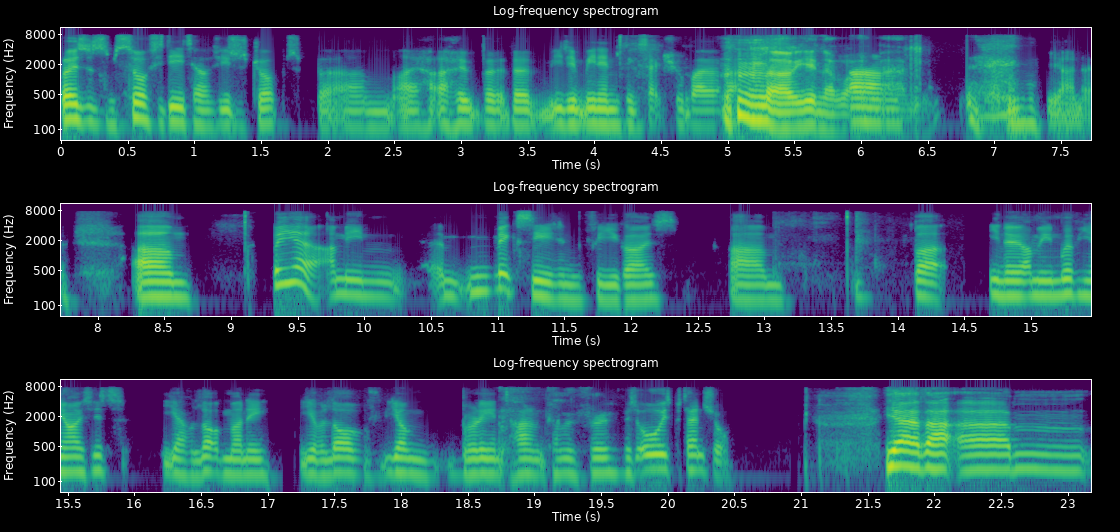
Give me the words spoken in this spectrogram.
Those are some saucy details you just dropped, but um, I, I hope that, that you didn't mean anything sexual by that. no, you know what I Um, meant. yeah, I know. Um, but yeah, I mean, mixed season for you guys. Um, but you know, I mean, with United, you have a lot of money. You have a lot of young, brilliant talent coming through. There's always potential. Yeah, that um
